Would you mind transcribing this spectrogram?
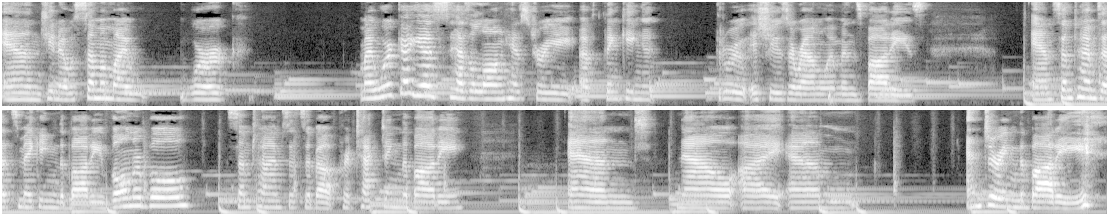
and you know, some of my work, my work, I guess, has a long history of thinking through issues around women's bodies and sometimes that's making the body vulnerable, sometimes it's about protecting the body. And now I am entering the body.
